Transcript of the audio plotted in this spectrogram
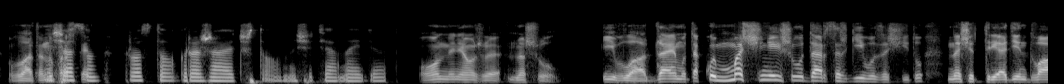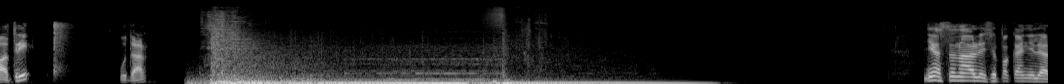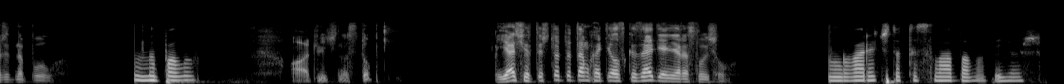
Влад, а ну сейчас проска- он просто угрожает, что он еще тебя найдет. Он меня уже нашел. И Влад, дай ему такой мощнейший удар, сожги его защиту. Значит, 3, 1, 2, 3. Удар. Не останавливайся, пока не ляжет на пол. На полу. Отлично, стоп. Ящер, ты что-то там хотел сказать, я не расслышал. Говорит, что ты слабого бьешь.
